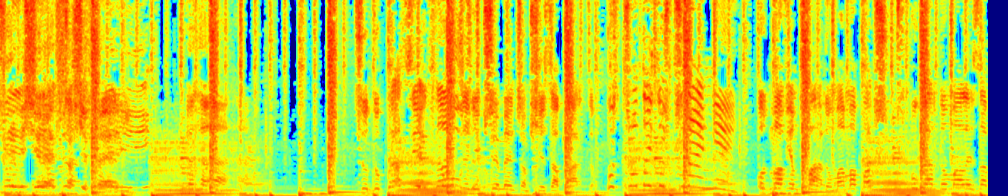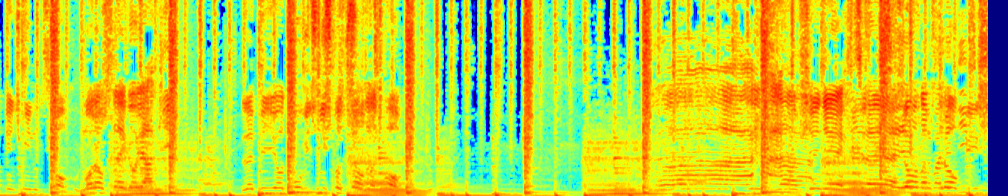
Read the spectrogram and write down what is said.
śmieję się jak w czasie ferii. Co do pracy jak w nauce, nie przemęczam się za bardzo. Posprzątaj coś przynajmniej! Odmawiam twardo, mama patrzy z pogardą, ale za pięć minut spokój. Morał z tego jaki? Lepiej odmówić niż posprzątać pokój zrobisz?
